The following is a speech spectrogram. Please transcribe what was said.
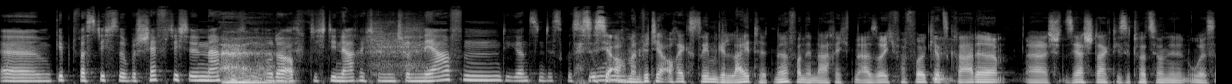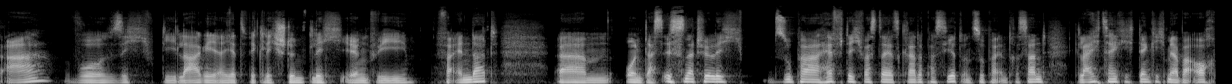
ähm, gibt, was dich so beschäftigt in den Nachrichten äh, oder ob dich die Nachrichten schon nerven, die ganzen Diskussionen. Das ist ja auch, man wird ja auch extrem geleitet ne, von den Nachrichten. Also ich verfolge jetzt gerade äh, sehr stark die Situation in den USA, wo sich die Lage ja jetzt wirklich stündlich irgendwie verändert. Ähm, und das ist natürlich super heftig, was da jetzt gerade passiert und super interessant. Gleichzeitig denke ich mir aber auch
